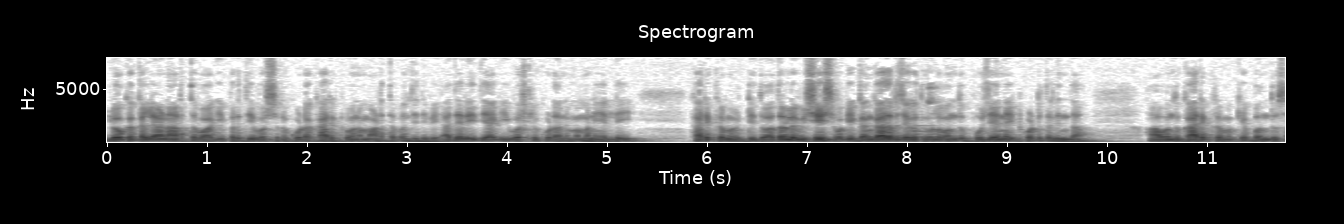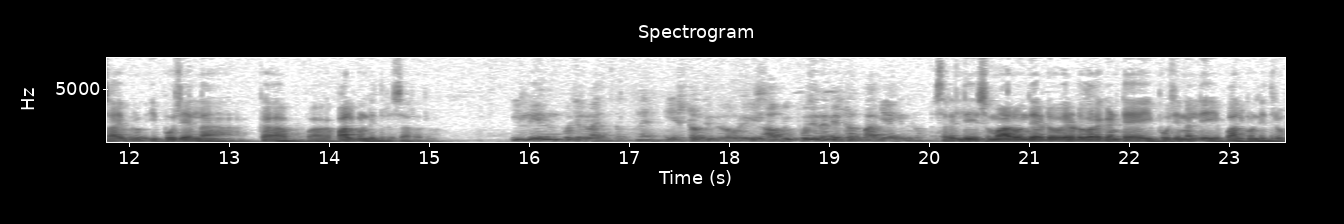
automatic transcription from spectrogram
ಲೋಕ ಕಲ್ಯಾಣಾರ್ಥವಾಗಿ ಪ್ರತಿ ವರ್ಷವೂ ಕೂಡ ಕಾರ್ಯಕ್ರಮವನ್ನು ಮಾಡ್ತಾ ಬಂದಿದ್ದೀವಿ. ಅದೇ ರೀತಿಯಾಗಿ ಈ ವರ್ಷಲೂ ಕೂಡ ನಮ್ಮ ಮನೆಯಲ್ಲಿ ಕಾರ್ಯಕ್ರಮ ಇಟ್ಟಿದ್ದು ಅದರಲ್ಲೂ ವಿಶೇಷವಾಗಿ ಗಂಗಾಧರ ಜಗದ್ಗುರುಗಳ ಒಂದು ಪೂಜೆಯನ್ನು ಇಟ್ಕೊಟ್ಟಿದ್ದರಿಂದ ಆ ಒಂದು ಕಾರ್ಯಕ್ರಮಕ್ಕೆ ಬಂದು ಸಾಹೇಬರು ಈ ಪೂಜೆಯೆಲ್ಲ ಕ ಪಾಲ್ಗೊಂಡಿದ್ದರು ಸರ್ ಅವರು. ಇಲ್ಲಿ ಸರ್? ಇಲ್ಲಿ ಸುಮಾರು ಒಂದು ಎರಡು ಎರಡೂವರೆ ಗಂಟೆ ಈ ಪೂಜೆನಲ್ಲಿ ಪಾಲ್ಗೊಂಡಿದ್ದರು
